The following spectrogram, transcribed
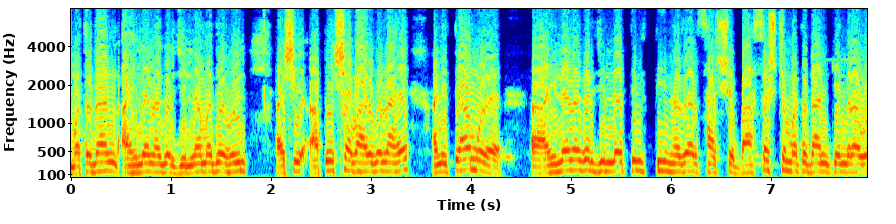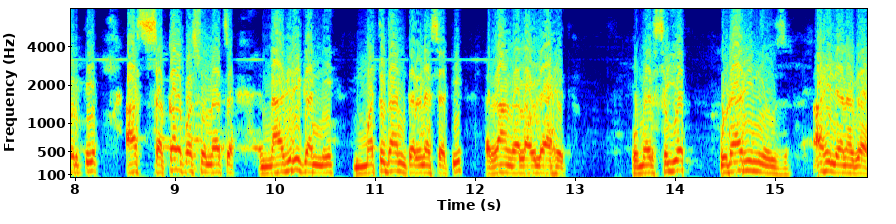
मतदान अहिल्यानगर जिल्ह्यामध्ये होईल अशी अपेक्षा बाळगून आहे. आणि त्यामुळे अहिल्यानगर जिल्ह्यातील तीन हजार सातशे बासष्ट मतदान केंद्रावरती आज सकाळपासूनच नागरिकांनी मतदान करण्यासाठी रांगा लावल्या आहेत. उमेर सय्यद उडारी न्यूज अहिल्यानगर.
